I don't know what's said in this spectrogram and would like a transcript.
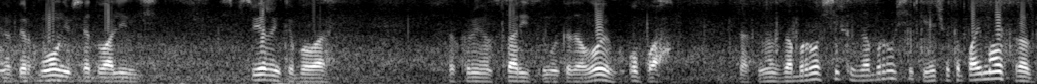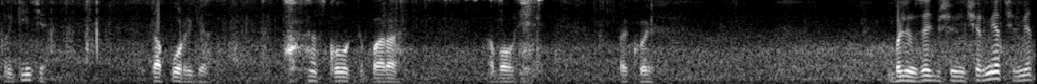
Во-первых, отвалились. Если бы свеженькая была, как например, царица мы когда ловим, опа, так, у нас забросик, забросик, я что-то поймал сразу, прикиньте, топор, ребят, осколок топора, обалдеть, такой Блин, взять бы сегодня чермет, чермет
